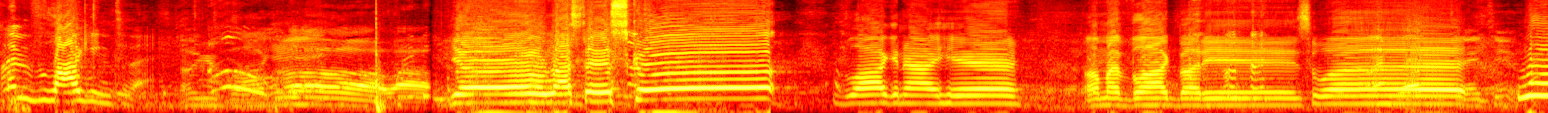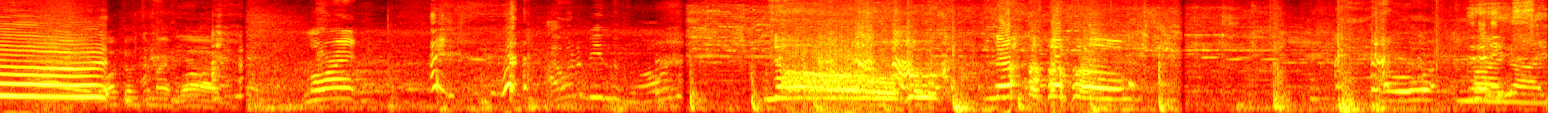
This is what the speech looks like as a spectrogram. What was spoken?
I'm vlogging today. Oh, wow. Yo, last day of school! Vlogging out here. All my vlog buddies. What? today too. What? Welcome to my vlog. Lauren. I want to be in the vlog. No! no! oh my god.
